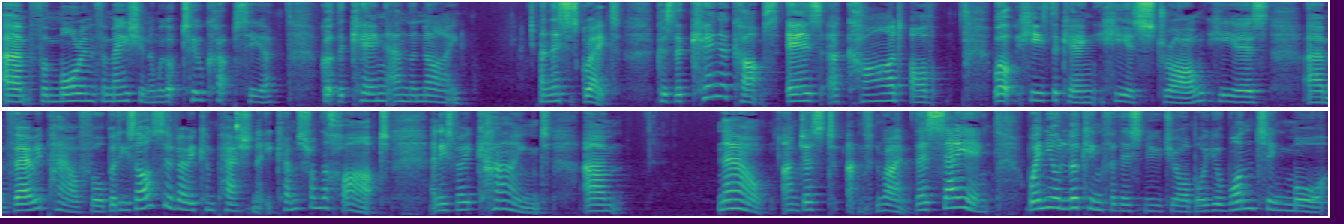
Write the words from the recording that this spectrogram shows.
um, for more information. And we've got two cups here. We've got the King and the Nine. And this is great because the King of Cups is a card of well, he's the king. He is strong. He is um, very powerful, but he's also very compassionate. He comes from the heart and he's very kind. Um, now, I'm just right. They're saying when you're looking for this new job or you're wanting more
